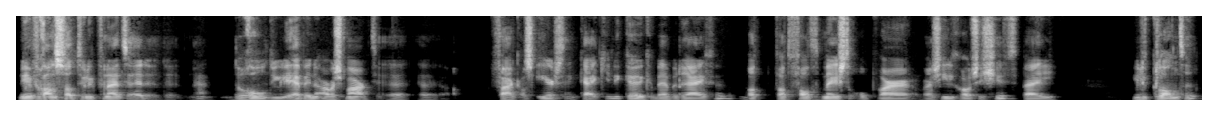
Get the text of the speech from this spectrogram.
Nu in Frans natuurlijk vanuit eh, de, de, nou, de rol die jullie hebben in de arbeidsmarkt, vaak als eerste een kijkje in de keuken bij bedrijven. Wat, wat valt het meeste op? Waar, waar zie je de grootste shift bij jullie klanten?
